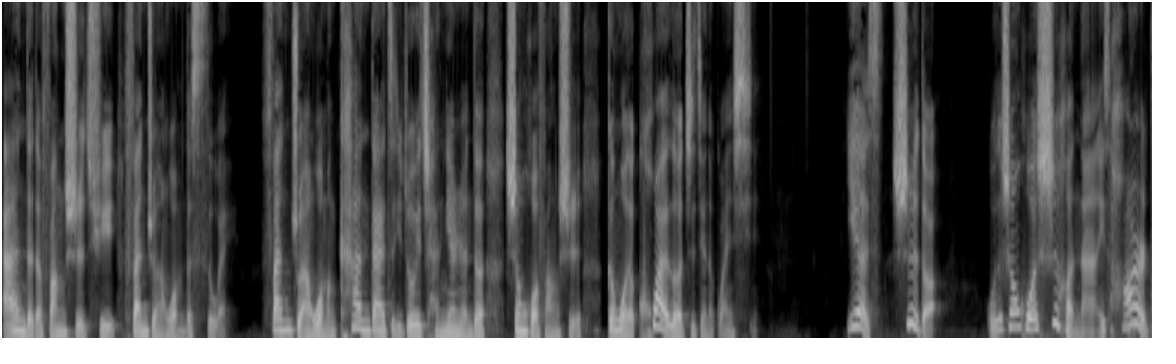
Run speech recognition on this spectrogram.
and 的方式去翻转我们的思维，翻转我们看待自己作为成年人的生活方式跟我的快乐之间的关系。Yes，是的，我的生活是很难，it's hard。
